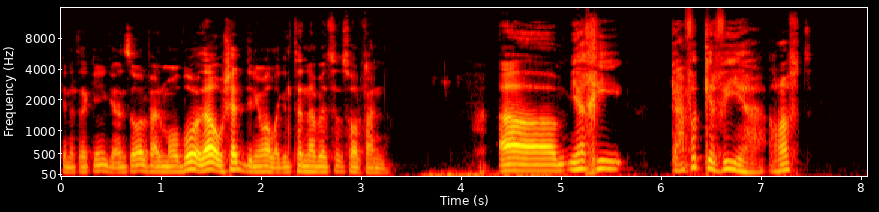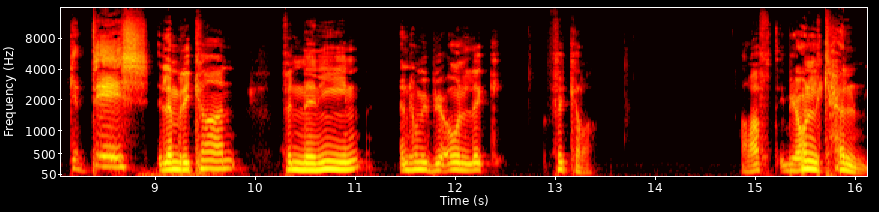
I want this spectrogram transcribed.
كنا تاكين قاعد نسولف عن الموضوع ذا وشدني والله قلت أنا بسولف عنه. يا أخي قاعد أفكر فيها عرفت؟ قديش الأمريكان فنانين إنهم يبيعون لك فكرة عرفت؟ يبيعون لك حلم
